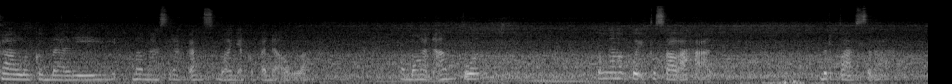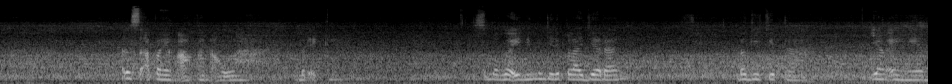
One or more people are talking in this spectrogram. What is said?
selalu kembali memasrahkan semuanya kepada Allah. Memohon ampun mengakui kesalahan berpasrah. Atas apa yang akan Allah berikan. Semoga ini menjadi pelajaran bagi kita yang ingin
